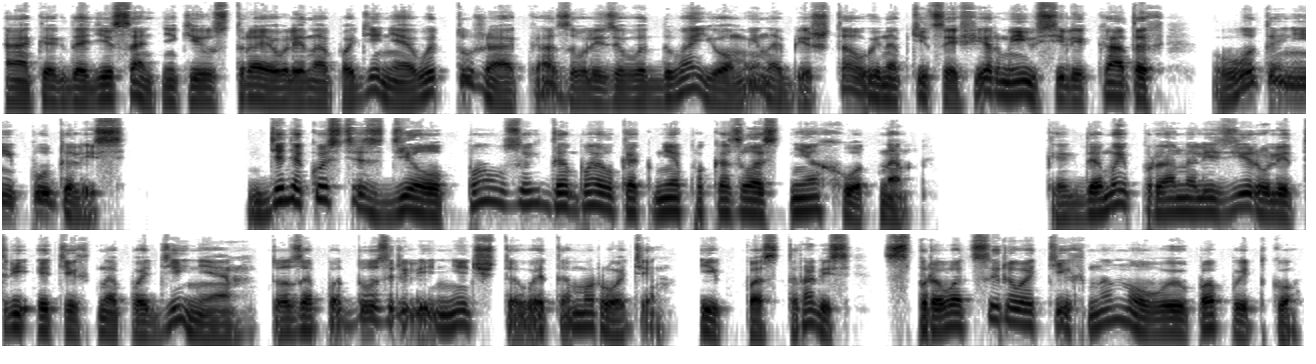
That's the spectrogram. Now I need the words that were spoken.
А когда десантники устраивали нападения, вы тоже оказывались вдвоем и на Бештау, и на птицеферме, и в силикатах. Вот они и путались. Дядя Костя сделал паузу и добавил, как мне показалось, неохотно. Когда мы проанализировали три этих нападения, то заподозрили нечто в этом роде и постарались спровоцировать их на новую попытку.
